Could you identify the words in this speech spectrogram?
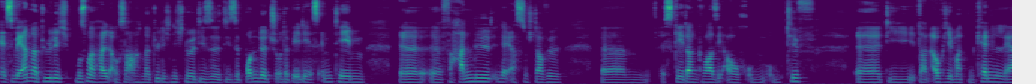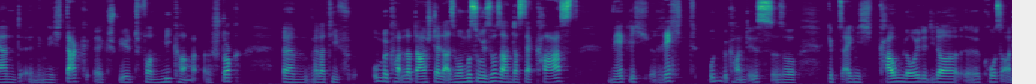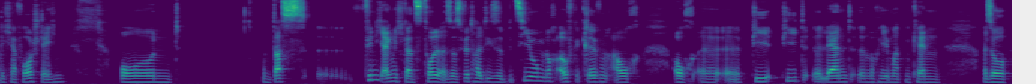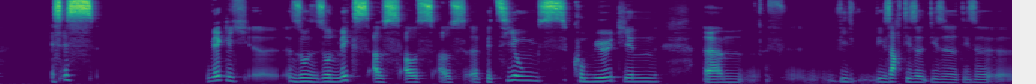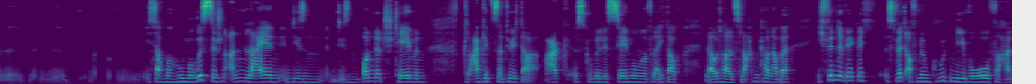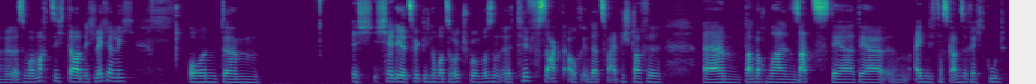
es werden natürlich, muss man halt auch sagen, natürlich nicht nur diese, diese Bondage- oder BDSM-Themen äh, äh, verhandelt in der ersten Staffel. Ähm, es geht dann quasi auch um, um Tiff, äh, die dann auch jemanden kennenlernt, äh, nämlich Doug, äh, gespielt von Mika äh, Stock, ähm, relativ unbekannter Darsteller. Also man muss sowieso sagen, dass der Cast wirklich recht unbekannt ist. Also gibt es eigentlich kaum Leute, die da äh, großartig hervorstechen. Und, und das äh, finde ich eigentlich ganz toll. Also es wird halt diese Beziehung noch aufgegriffen, auch, auch äh, Pete lernt noch jemanden kennen. Also es ist wirklich äh, so, so ein Mix aus, aus, aus äh, Beziehungskomödien, ähm, wie, wie gesagt, diese, diese, diese, äh, ich sag mal, humoristischen Anleihen in diesen, in diesen Bondage-Themen. Klar gibt's natürlich da arg skurrile Szenen, wo man vielleicht auch lauthals lachen kann, aber ich finde wirklich, es wird auf einem guten Niveau verhandelt. Also man macht sich da nicht lächerlich und ähm, ich, ich hätte jetzt wirklich nochmal zurückspulen müssen. Äh, Tiff sagt auch in der zweiten Staffel ähm, dann nochmal einen Satz, der, der ähm, eigentlich das Ganze recht gut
